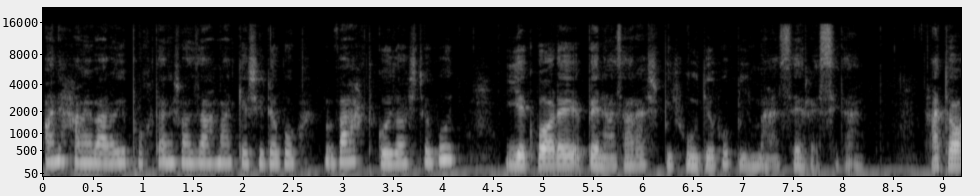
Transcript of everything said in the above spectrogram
آن همه برای پختنشان زحمت کشیده و وقت گذاشته بود یک باره به نظرش بیهوده و بیمزه رسیدند. حتی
